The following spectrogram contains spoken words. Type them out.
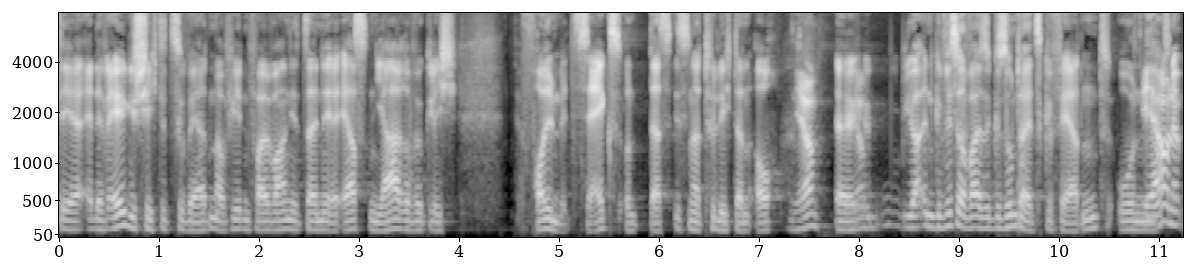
der NFL-Geschichte zu werden. Auf jeden Fall waren jetzt seine ersten Jahre wirklich voll mit Sex und das ist natürlich dann auch ja, äh, ja. ja in gewisser Weise gesundheitsgefährdend und ja und er,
